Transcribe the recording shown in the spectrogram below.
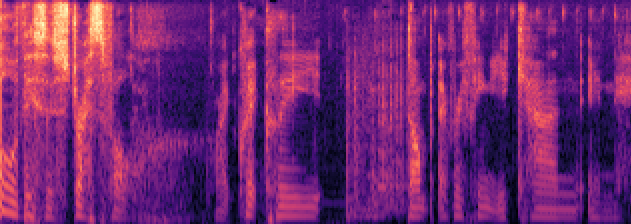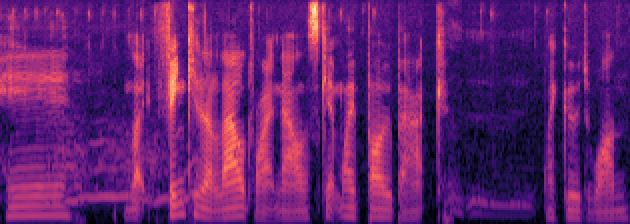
Oh, this is stressful. Right, quickly dump everything you can in here. I'm like thinking aloud right now. Let's get my bow back. My good one.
